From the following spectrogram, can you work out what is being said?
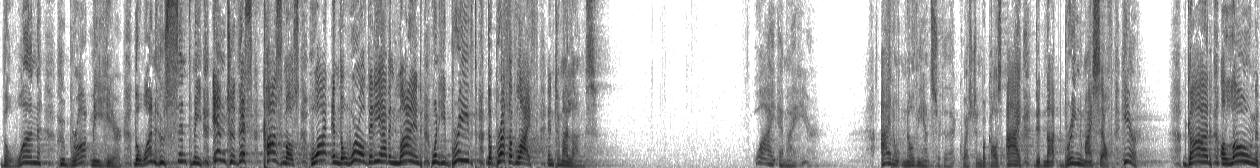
The one who brought me here, the one who sent me into this cosmos, what in the world did he have in mind when he breathed the breath of life into my lungs? Why am I here? I don't know the answer to that question because I did not bring myself here. God alone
